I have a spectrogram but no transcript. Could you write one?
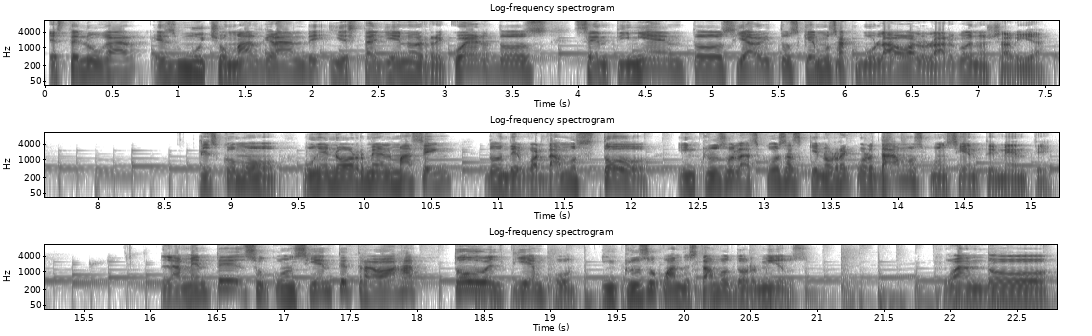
Este lugar es mucho más grande y está lleno de recuerdos, sentimientos y hábitos que hemos acumulado a lo largo de nuestra vida. Es como un enorme almacén donde guardamos todo, incluso las cosas que no recordamos conscientemente. La mente subconsciente trabaja todo el tiempo, incluso cuando estamos dormidos. Cuando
